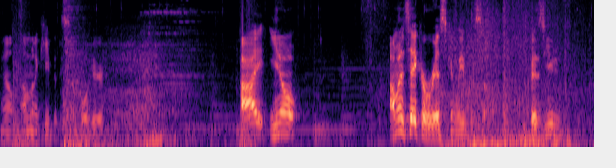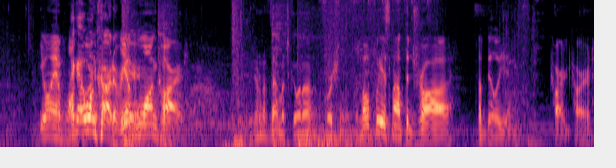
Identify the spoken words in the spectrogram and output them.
Well, I'm gonna keep it simple here. I, you know, I'm gonna take a risk and leave this up because you, you only have one. I got card. one card over you here. have one card. We don't have that much going on, unfortunately. For me. Hopefully, it's not the draw a billion card card.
